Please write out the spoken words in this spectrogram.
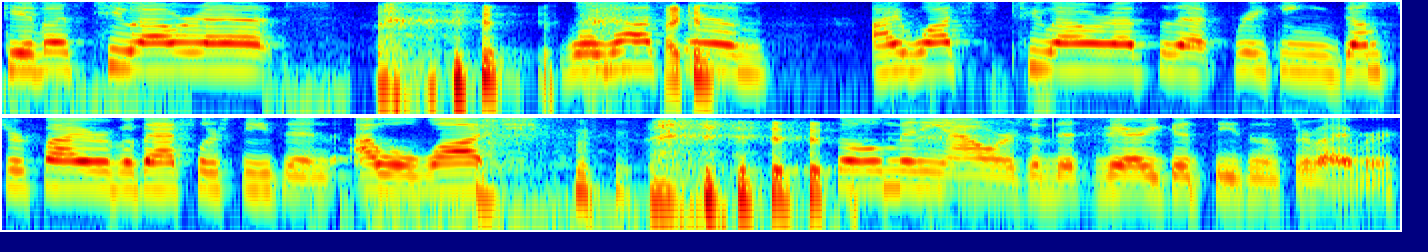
Give us two hour eps. we'll watch I can, them. I watched two hour eps of that freaking dumpster fire of a Bachelor season. I will watch so many hours of this very good season of Survivor.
